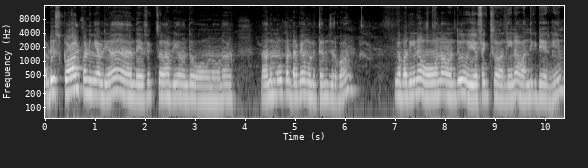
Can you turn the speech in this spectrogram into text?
அப்படியே ஸ்க்ரால் பண்ணீங்க அப்படின்னா அந்த எஃபெக்ட்ஸ் எல்லாம் அப்படியே வந்து ஒவ்வொன்று நான் வந்து மூவ் பண்ணுறப்பே உங்களுக்கு தெரிஞ்சிருக்கும். இங்கே பார்த்தீங்கன்னா ஒவ்வொன்றா வந்து எஃபெக்ட்ஸ் வந்தீங்கன்னா வந்துக்கிட்டே இருக்குது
